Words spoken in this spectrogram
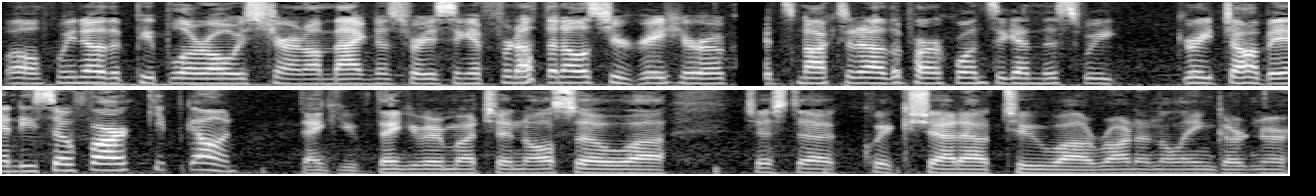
Well, we know that people are always cheering on Magnus Racing. If for nothing else, your great hero it's knocked it out of the park once again this week. Great job, Andy. So far, keep going. Thank you. Thank you very much. And also, uh, just a quick shout out to uh, Ron and Elaine Gertner.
